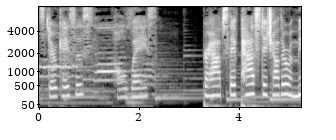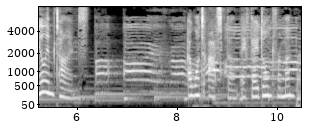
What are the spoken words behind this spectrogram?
staircases, hallways? Perhaps they've passed each other a million times. I want to ask them if they don't remember.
